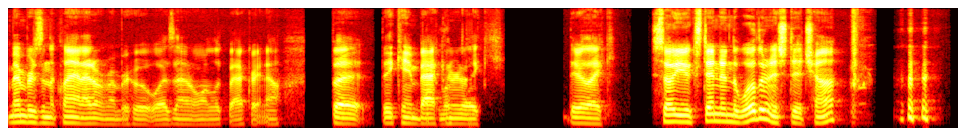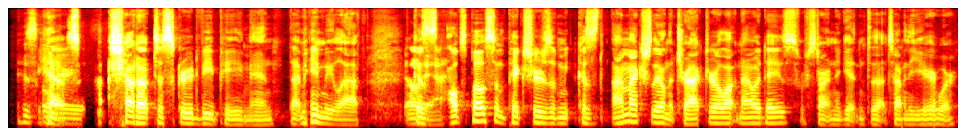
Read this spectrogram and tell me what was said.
members in the clan, I don't remember who it was, and I don't want to look back right now, but they came back and were like, they're like, "So you extended the wilderness ditch, huh?" Yeah, hilarious. s- shout out to Screwed VP, man. That made me laugh Oh, because yeah. I'll post some pictures of me because I'm actually on the tractor a lot nowadays. We're starting to get into that time of the year where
